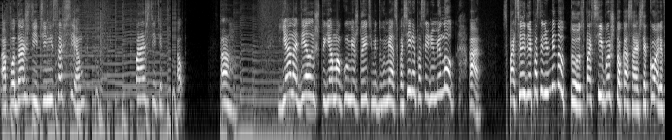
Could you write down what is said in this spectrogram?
А подождите, не совсем. Подождите. А... А. Я надеялась, что я могу между этими двумя спасение последнюю минуту. А, спасение последнюю минуту. Спасибо, что касаешься Колев.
